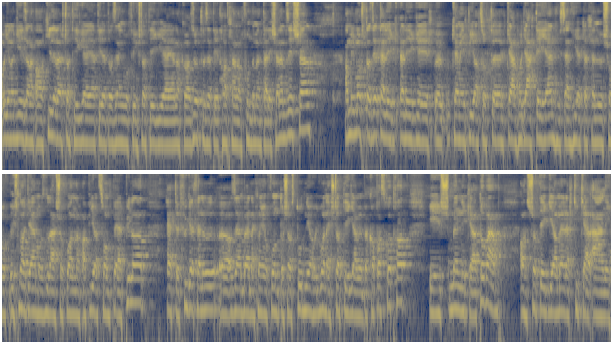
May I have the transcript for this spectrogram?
Ugyan a Gézának a kilevel stratégiáját, illetve az engulfing stratégiájának az ötvezetét használom fundamentális elemzéssel, ami most azért elég, elég kemény piacot kell, hogy átéljen, hiszen hihetetlenül sok és nagy elmozdulások vannak a piacon per pillanat. Ettől függetlenül az embernek nagyon fontos azt tudnia, hogy van egy stratégia, amiben kapaszkodhat, és menni kell tovább, a stratégia mellett ki kell állni.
